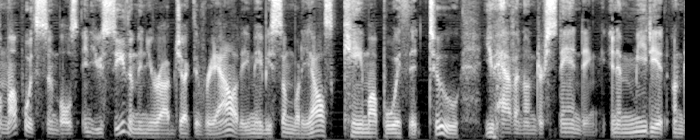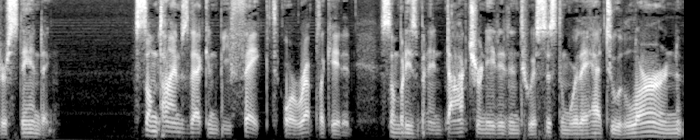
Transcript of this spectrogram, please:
come up with symbols and you see them in your objective reality, maybe somebody else came up with it too, you have an understanding, an immediate understanding. Sometimes that can be faked or replicated. Somebody's been indoctrinated into a system where they had to learn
